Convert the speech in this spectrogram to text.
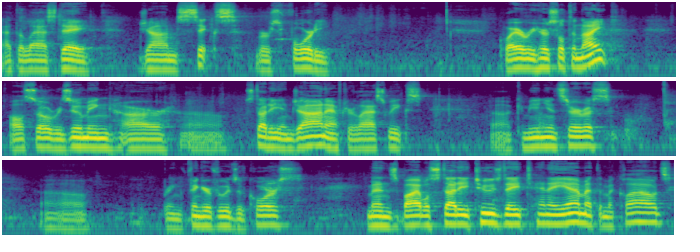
at the last day. John 6, verse 40. Choir rehearsal tonight. Also, resuming our uh, study in John after last week's uh, communion service. Uh, bring finger foods, of course. Men's Bible study Tuesday, 10 a.m. at the McLeods.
